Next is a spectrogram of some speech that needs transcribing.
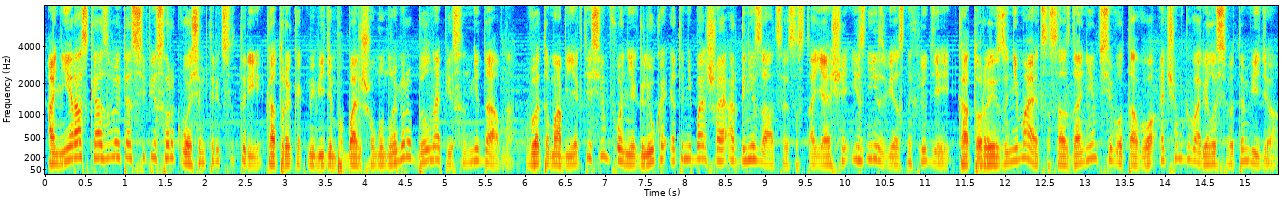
О ней рассказывает SCP-4833, который, как мы видим по большому номеру, был написан недавно. В этом объекте Симфония Глюка — это небольшая организация, состоящая из неизвестных людей, которые занимаются созданием всего того, о чем говорилось в этом видео.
